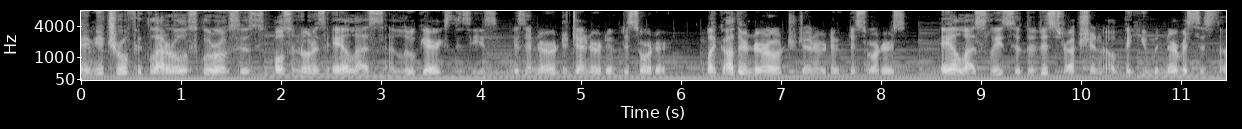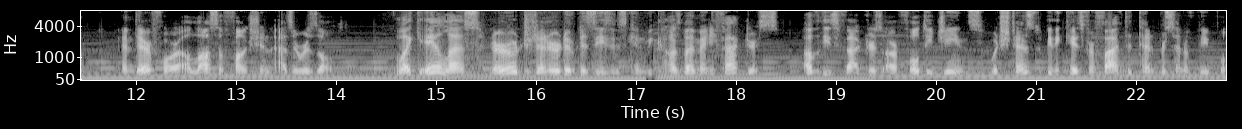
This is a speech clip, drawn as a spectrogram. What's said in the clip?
Amyotrophic lateral sclerosis, also known as ALS and Lou Gehrig's disease, is a neurodegenerative disorder. Like other neurodegenerative disorders, ALS leads to the destruction of the human nervous system, and therefore a loss of function as a result. Like ALS, neurodegenerative diseases can be caused by many factors. Of these factors are faulty genes, which tends to be the case for 5 to 10% of people.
